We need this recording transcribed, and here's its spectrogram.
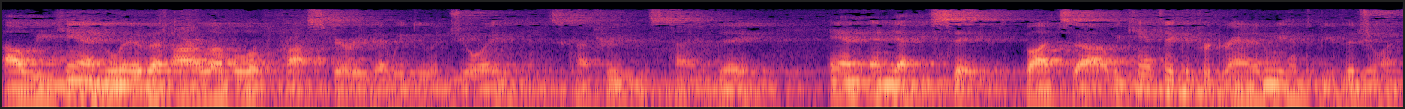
uh, we can live at our level of prosperity that we do enjoy in this country, this time of day, and, and yet be saved. But uh, we can't take it for granted, and we have to be vigilant.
